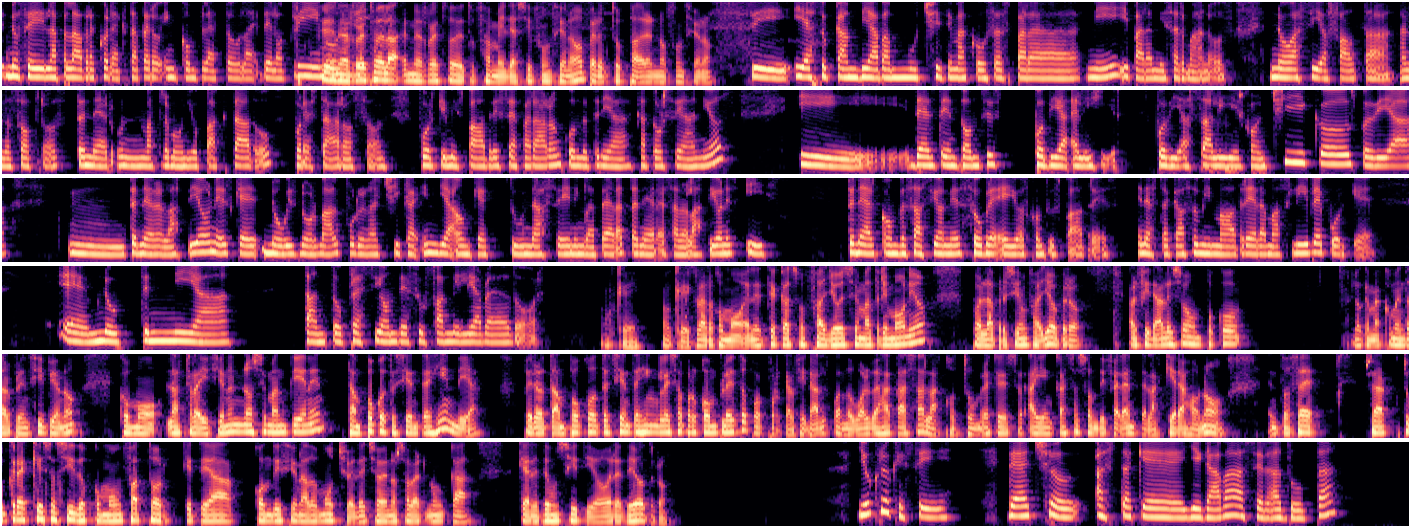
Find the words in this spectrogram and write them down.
no sé la palabra correcta, pero incompleto, de los primos. Sí, en el, resto de en el resto de tu familia sí funcionó, pero en tus padres no funcionó. Sí, y eso cambiaba muchísimas cosas para mí y para mis hermanos. No hacía falta a nosotros tener un matrimonio pactado por esta razón, porque mis padres se separaron cuando tenía 14 años y desde entonces podía elegir podía salir con chicos, podía mm, tener relaciones que no es normal por una chica india, aunque tú naces en Inglaterra, tener esas relaciones y tener conversaciones sobre ellos con tus padres. En este caso, mi madre era más libre porque eh, no tenía tanto presión de su familia alrededor. Ok, ok, claro, como en este caso falló ese matrimonio, pues la presión falló, pero al final eso es un poco lo que me has comentado al principio, ¿no? Como las tradiciones no se mantienen, tampoco te sientes india, pero tampoco te sientes inglesa por completo, pues porque al final cuando vuelves a casa las costumbres que hay en casa son diferentes, las quieras o no. Entonces, o sea, ¿tú crees que eso ha sido como un factor que te ha condicionado mucho el hecho de no saber nunca que eres de un sitio o eres de otro? Yo creo que sí. De hecho, hasta que llegaba a ser adulta,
